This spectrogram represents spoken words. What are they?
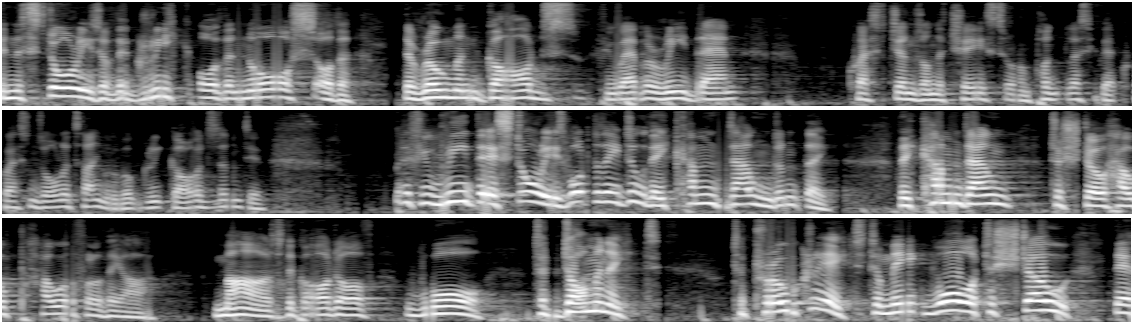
in the stories of the Greek or the Norse or the, the Roman gods, if you ever read them, questions on the chase or on Pointless, you get questions all the time about Greek gods, don't you? But if you read their stories, what do they do? They come down, don't they? They come down to show how powerful they are. Mars, the god of war, to dominate, to procreate, to make war, to show their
